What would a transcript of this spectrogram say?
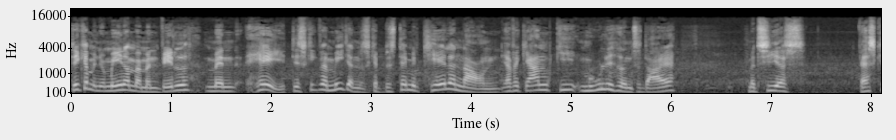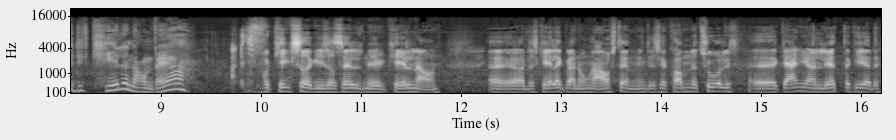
Det kan man jo mene om, hvad man vil, men hey, det skal ikke være medierne, der skal bestemme et kælenavn. Jeg vil gerne give muligheden til dig, Mathias. Hvad skal dit kælenavn være? Ej, det er for kikset at give sig selv et kælenavn. Øh, og det skal heller ikke være nogen afstemning. Det skal komme naturligt. Øh, gerne Jørgen Let, der giver det.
